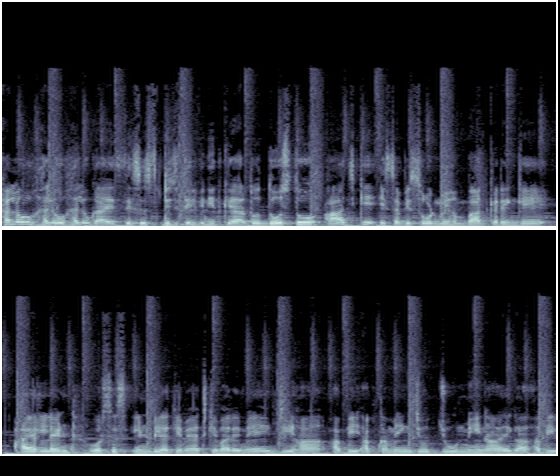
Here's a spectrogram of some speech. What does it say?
Hello hello hello guys this is digital Vineet के यार तो दोस्तों, आज के इस एपिसोड में हम बात करेंगे आयरलैंड वर्सेस इंडिया के मैच के बारे में। जी हाँ अभी अपकमिंग जो जून महीना आएगा, अभी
